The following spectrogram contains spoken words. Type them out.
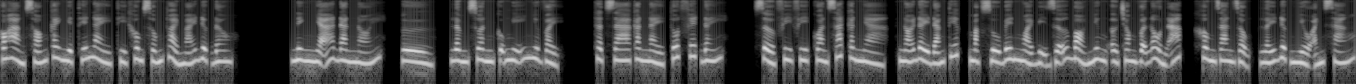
có hàng xóm cay nghiệt thế này thì không sống thoải mái được đâu. Ninh Nhã Đan nói, ừ, Lâm Xuân cũng nghĩ như vậy. Thật ra căn này tốt phết đấy. Sở Phi Phi quan sát căn nhà, nói đầy đáng tiếc, mặc dù bên ngoài bị dỡ bỏ nhưng ở trong vẫn ổn áp, không gian rộng, lấy được nhiều ánh sáng.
